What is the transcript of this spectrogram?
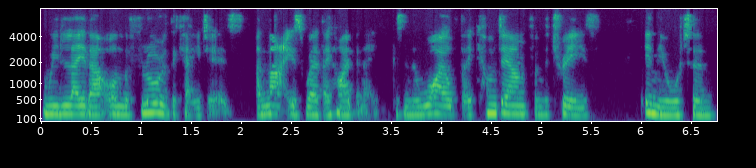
We lay that on the floor of the cages, and that is where they hibernate. Because in the wild, they come down from the trees in the autumn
